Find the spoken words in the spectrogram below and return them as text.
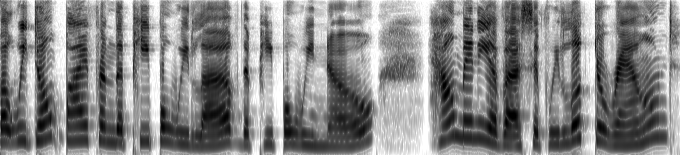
but we don't buy from the people we love, the people we know. How many of us, if we looked around,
